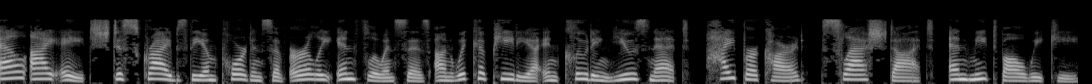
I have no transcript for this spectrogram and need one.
LIH describes the importance of early influences on Wikipedia including Usenet, HyperCard, Slashdot, and MeatballWiki.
